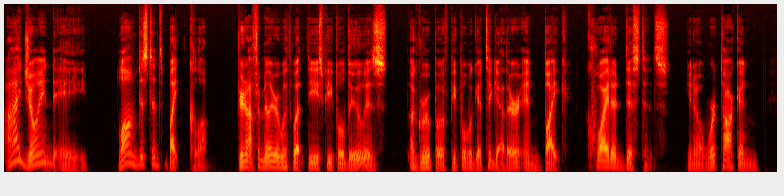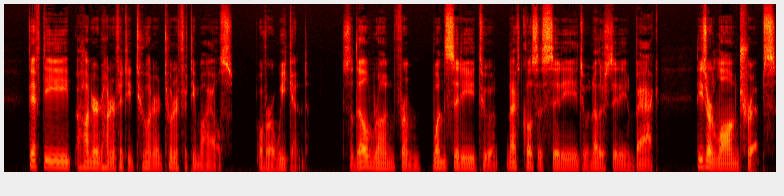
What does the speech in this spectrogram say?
I joined a long distance bike club. If you're not familiar with what these people do, is a group of people will get together and bike quite a distance. You know, we're talking 50, 100, 150, 200, 250 miles over a weekend. So they'll run from one city to a next closest city to another city and back. These are long trips.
